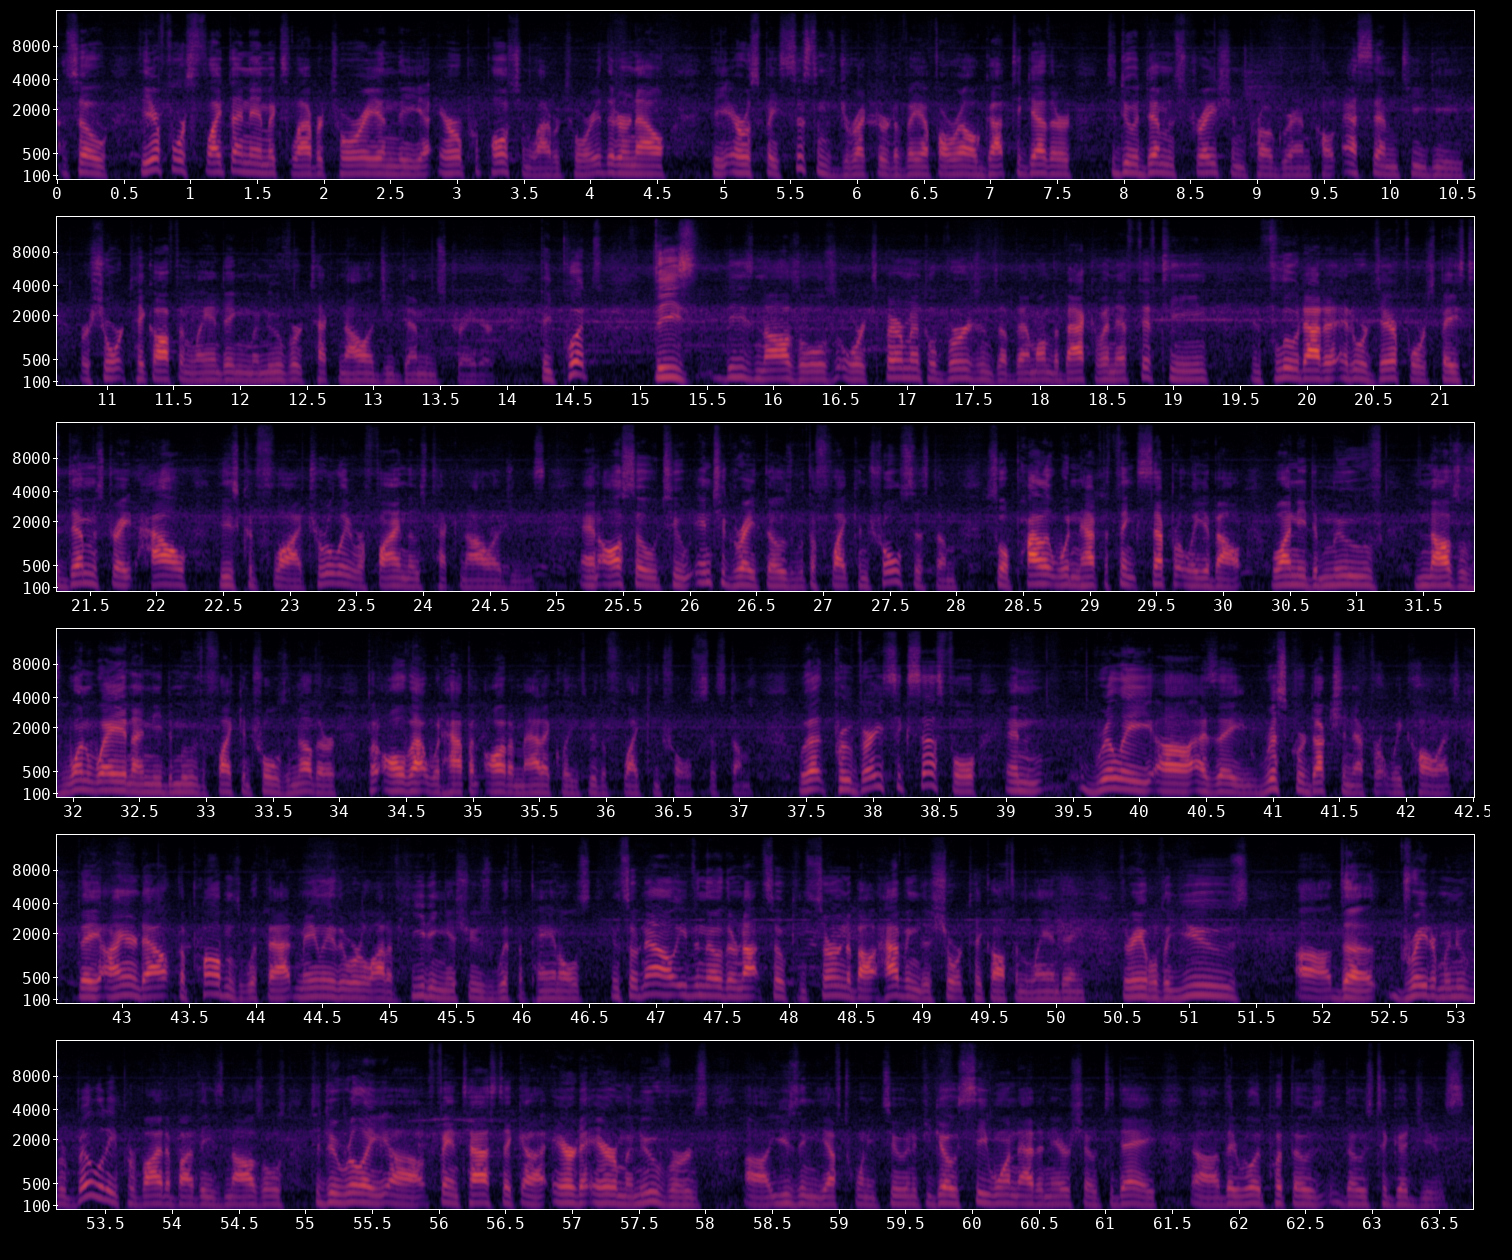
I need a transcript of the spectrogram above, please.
So the Air Force Flight Dynamics Laboratory and the uh, Aero Propulsion Laboratory that are now the Aerospace Systems Directorate of AFRL got together to do a demonstration program called SMTD, or Short Takeoff and Landing Maneuver Technology Demonstrator. They put these, these nozzles or experimental versions of them on the back of an F-15 and flew it out at Edwards Air Force Base to demonstrate how these could fly, to really refine those technologies, and also to integrate those with the flight control system so a pilot wouldn't have to think separately about, well, I need to move nozzles one way and I need to move the flight controls another, but all that would happen automatically through the flight control system. Well, that proved very successful and really uh, as a risk reduction effort, we call it. They ironed out the problems with that. Mainly there were a lot of heating issues with the panels. And so now, even though they're not so concerned about having this short takeoff and landing, they're able to use uh, the greater maneuverability provided by these nozzles to do really uh, fantastic uh, air-to-air -air maneuvers uh, using the F-22. And if you go see one at an air show today, uh, they really put those, those to good use.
